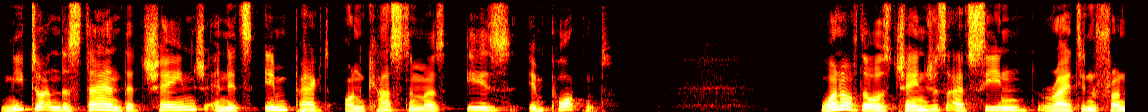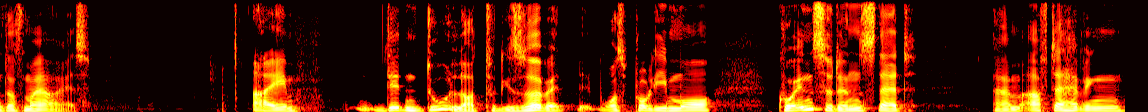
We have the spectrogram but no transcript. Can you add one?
Need to understand that change and its impact on customers is important. One of those changes I've seen right in front of my eyes. I didn't do a lot to deserve it. It was probably more coincidence that um, after having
